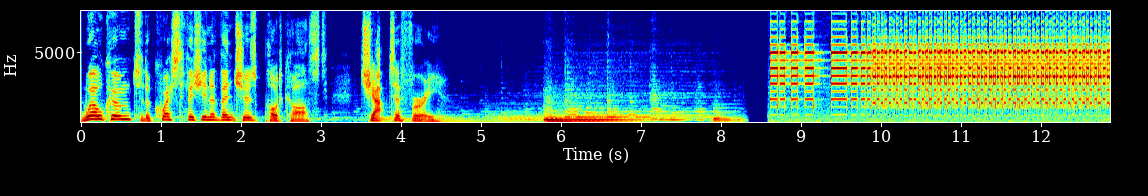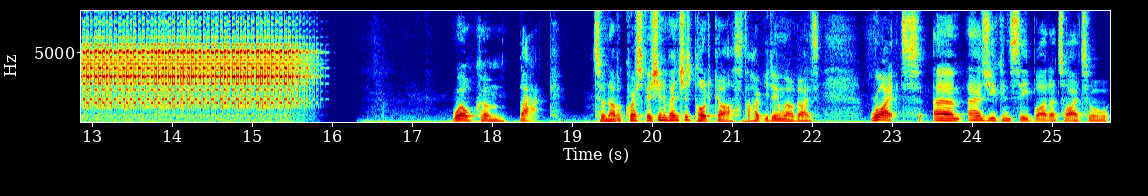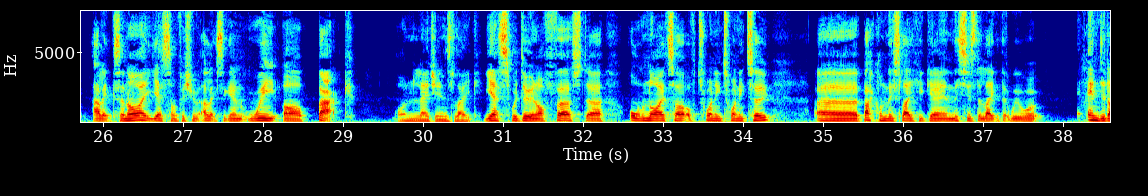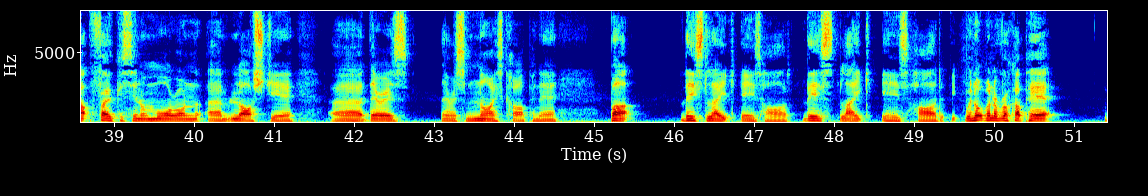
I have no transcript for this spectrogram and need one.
Welcome to the Quest Fishing Adventures podcast, Chapter 3. Welcome back to another Quest Fishing Adventures podcast. I hope you're doing well, guys. Right, um, as you can see by the title, Alex and I, yes, I'm fishing with Alex again, we are back on Legends Lake. Yes, we're doing our first uh, all nighter of 2022. Uh, back on this lake again. This is the lake that we were ended up focusing on more on um, last year. Uh, there is there is some nice carp in here, but this lake is hard. This lake is hard. We're not going to rock up here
